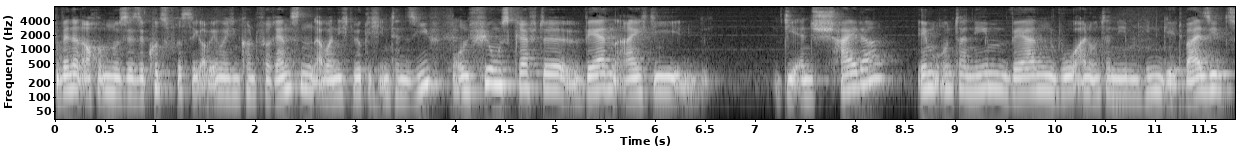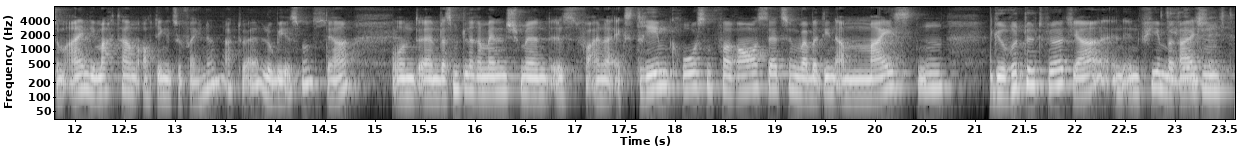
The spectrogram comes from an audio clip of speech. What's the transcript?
wenn dann auch nur sehr, sehr kurzfristig auf irgendwelchen Konferenzen, aber nicht wirklich intensiv. Und Führungskräfte werden eigentlich die, die Entscheider im Unternehmen werden, wo ein Unternehmen hingeht, weil sie zum einen die Macht haben, auch Dinge zu verhindern, aktuell, Lobbyismus, ja. Und ähm, das mittlere Management ist vor einer extrem großen Voraussetzung, weil bei denen am meisten gerüttelt wird, ja, in, in vielen die Bereichen. Windschicht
